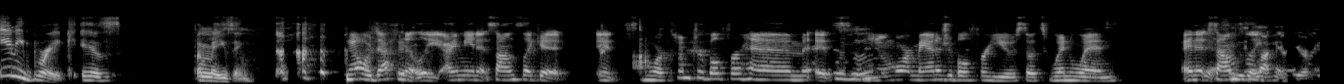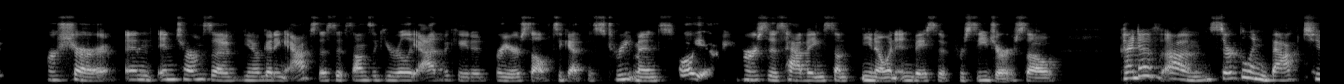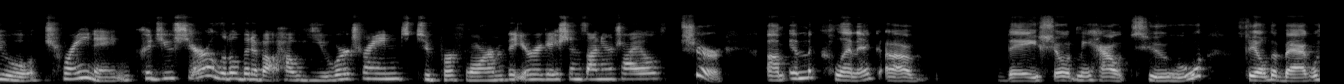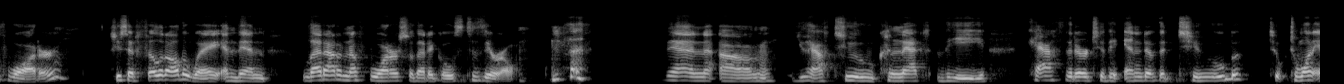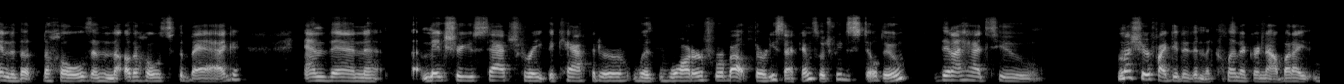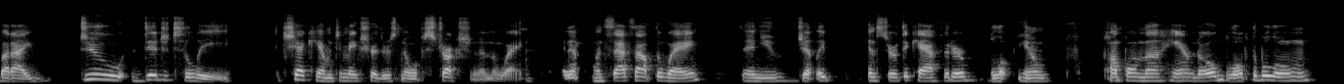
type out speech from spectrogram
any break is amazing. no, definitely. I mean, it sounds like it it's more comfortable for him. It's mm-hmm. you know more manageable for you, so it's win-win. And it yeah, sounds like for sure. And in terms of, you know, getting access, it sounds like you really advocated for yourself to get this treatment. Oh yeah. Versus having some, you know, an invasive procedure. So kind of um, circling back to training, could you share a little bit about how you were trained to perform the irrigations on your child? Sure. Um, in the clinic, uh, they showed me how to fill the bag with water. She said, fill it all the way and then let out enough water so that it goes to zero. then um, you have to connect the catheter to the end of the tube, to, to one end of the, the hose, and then the other hose to the bag. And then uh, make sure you saturate the catheter with water for about 30 seconds, which we still do. Then I had to, I'm not sure if I did it in the clinic or not, but I but I do digitally check him to make sure there's no obstruction in the way. And once that's out the way, then you gently insert the catheter, blow, you know, pump on the handle, blow up the balloon.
